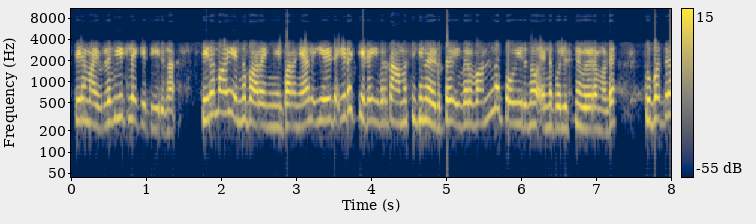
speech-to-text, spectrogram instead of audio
സ്ഥിരമായി ഇവരുടെ വീട്ടിലേക്ക് എത്തിയിരുന്നത്. സ്ഥിരമായി എന്ന് പറഞ്ഞ് പറഞ്ഞാൽ ഇടയ്ക്കിടെ ഇവർ താമസിക്കുന്നിടത്ത് ഇവർ വന്നു പോയിരുന്നു എന്ന് പോലീസിന് വിവരമുണ്ട്. സുഭദ്ര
